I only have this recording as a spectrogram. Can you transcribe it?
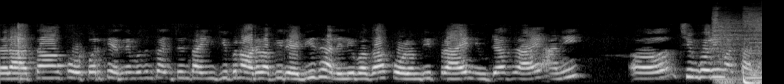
तर आता कोपर खेरणेमधून कंचन ताईंची पण ऑर्डर आपली रेडी झालेली बघा. कोळंबी फ्राय न्यूट्या फ्राय आणि चिंबोरी मसाला.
